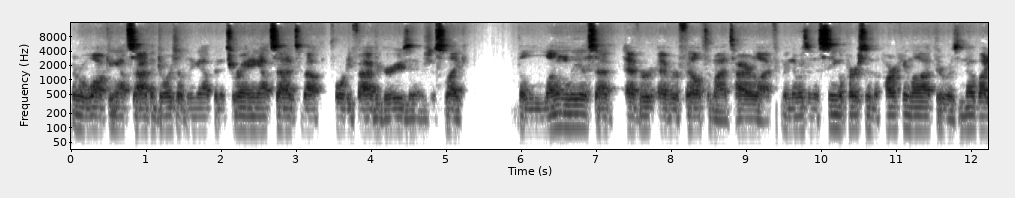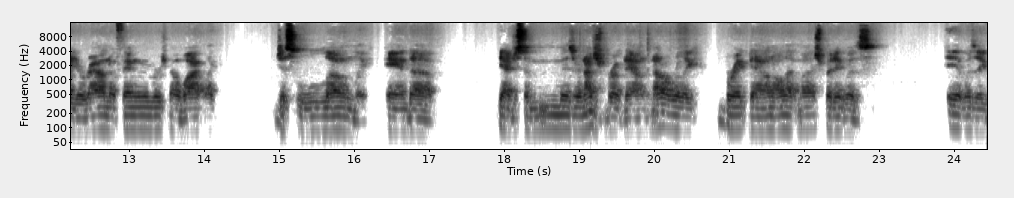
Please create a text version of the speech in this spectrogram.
remember walking outside, the doors opening up and it's raining outside. It's about 45 degrees. And it was just like the loneliest I've ever, ever felt in my entire life. I mean, there wasn't a single person in the parking lot. There was nobody around, no family members, no wife, like just lonely. And, uh, yeah, just a misery. And I just broke down. And I don't really break down all that much, but it was it was a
